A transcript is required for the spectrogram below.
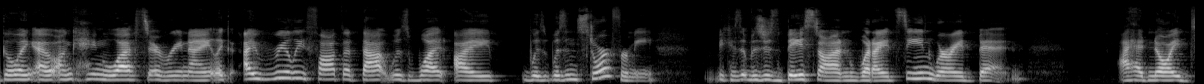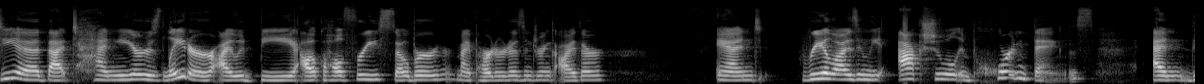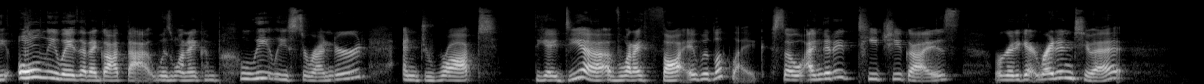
going out on King West every night. Like I really thought that that was what I was was in store for me because it was just based on what I had seen, where I'd been. I had no idea that 10 years later I would be alcohol free, sober. My partner doesn't drink either. And realizing the actual important things. And the only way that I got that was when I completely surrendered and dropped the idea of what I thought it would look like. So I'm going to teach you guys, we're going to get right into it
